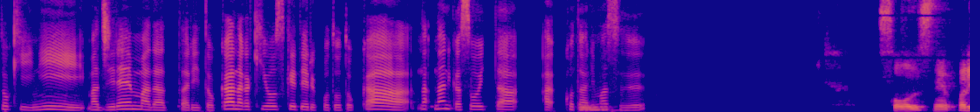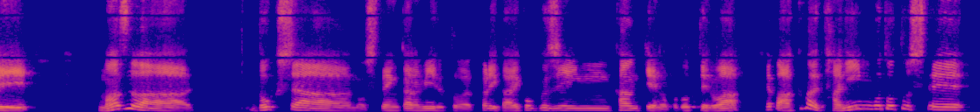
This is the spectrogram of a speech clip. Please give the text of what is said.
時に、まあ、ジレンマだったりとかなんか気をつけてることとかな何かそういったあことあります、うん、そうですね。やっぱりまずは読者の視点から見るとやっぱり外国人関係のことっていうのはやっぱあくまで他人事として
